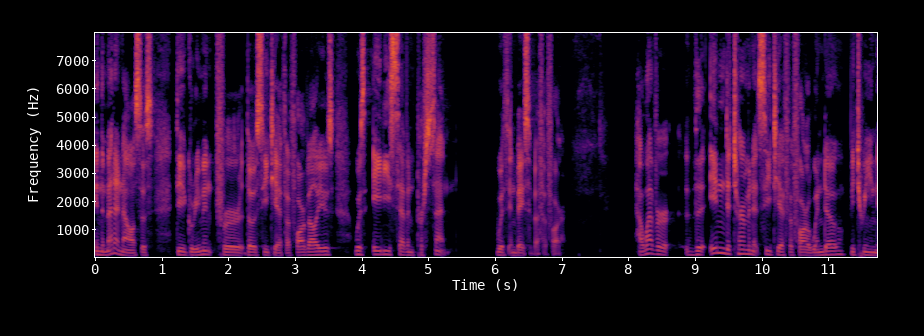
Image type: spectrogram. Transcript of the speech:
In the meta analysis, the agreement for those CTFFR values was 87% with invasive FFR. However, the indeterminate CTFFR window between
